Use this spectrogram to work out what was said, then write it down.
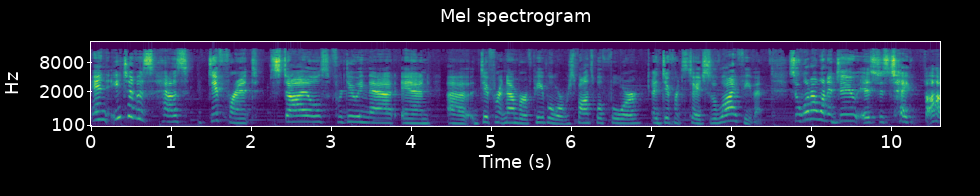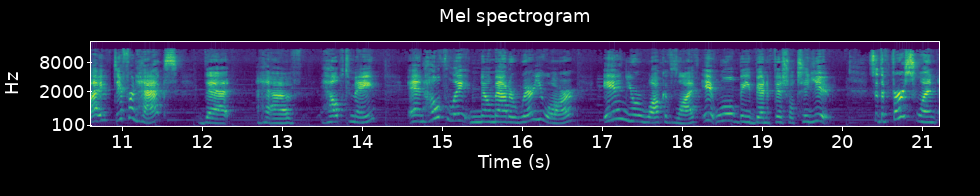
and each of us has different styles for doing that and a uh, different number of people we're responsible for at different stages of life even. So what i want to do is just take five different hacks that have helped me and hopefully no matter where you are in your walk of life it will be beneficial to you. So the first one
